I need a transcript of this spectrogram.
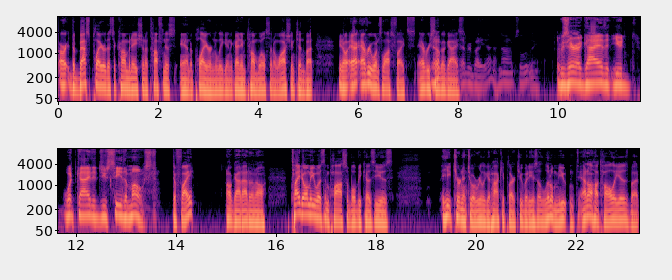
our the best player that's a combination of toughness and a player in the league, and a guy named Tom Wilson in Washington. But you know, e- everyone's lost fights. Every single guy's. Everybody, yeah, no, absolutely. Was there a guy that you'd? What guy did you see the most? to fight? Oh God, I don't know. Ty Domi was impossible because he is he turned into a really good hockey player too, but he is a little mutant. I don't know how tall he is, but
